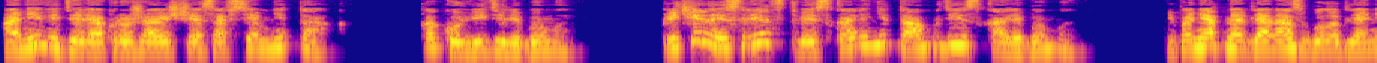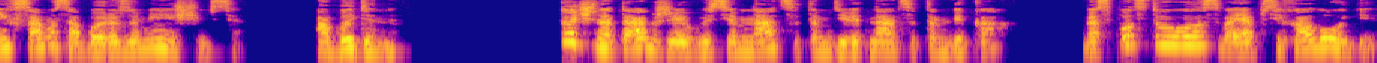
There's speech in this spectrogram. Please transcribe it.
Они видели окружающее совсем не так, как увидели бы мы. Причины и следствия искали не там, где искали бы мы. Непонятное для нас было для них само собой разумеющимся, обыденным. Точно так же и в XVIII-XIX веках господствовала своя психология,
